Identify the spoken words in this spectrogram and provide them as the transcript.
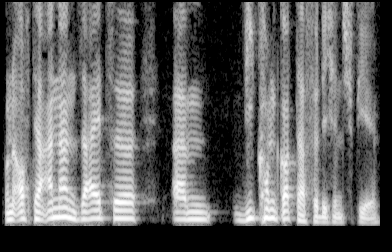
Und auf der anderen Seite, ähm, wie kommt Gott da für dich ins Spiel?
